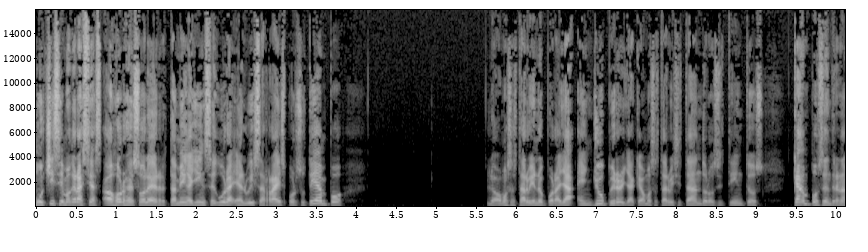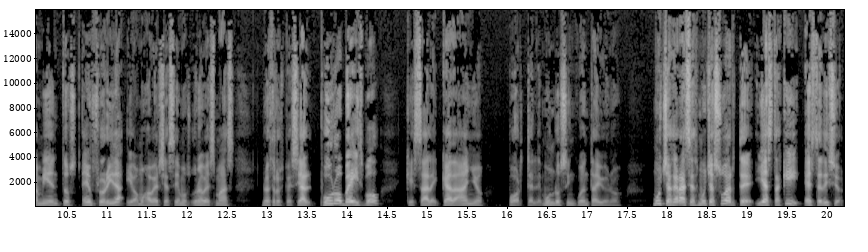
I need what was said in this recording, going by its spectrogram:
Muchísimas gracias a Jorge Soler, también a Jim Segura y a Luisa Rice por su tiempo. Lo vamos a estar viendo por allá en Júpiter, ya que vamos a estar visitando los distintos campos de entrenamientos en Florida y vamos a ver si hacemos una vez más nuestro especial Puro Béisbol que sale cada año por Telemundo 51. Muchas gracias, mucha suerte y hasta aquí esta edición.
